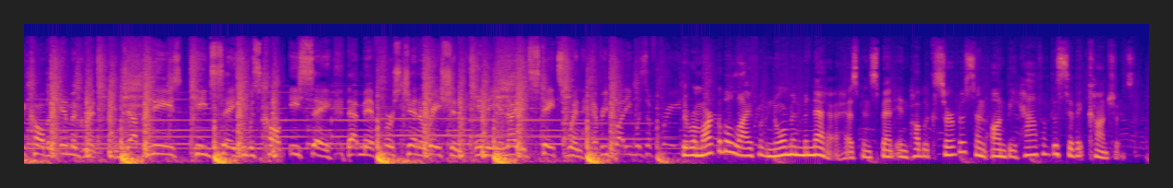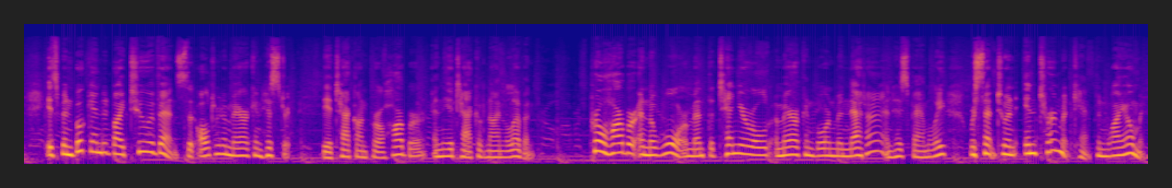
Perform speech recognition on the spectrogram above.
they called him immigrant. In Japanese, he'd say he was called Issei. That meant first generation in the United States when everybody was afraid. The remarkable life of Norman Mineta has been spent in public service and on behalf of the civic conscience. It's been bookended by two events that altered American history the attack on Pearl Harbor and the attack of 9 11. Pearl Harbor and the war meant the 10 year old American born Mineta and his family were sent to an internment camp in Wyoming.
